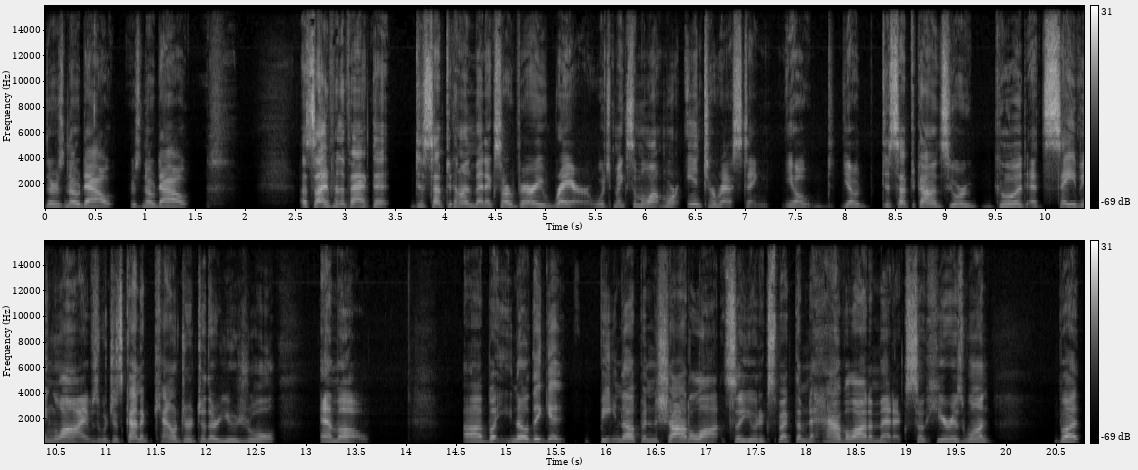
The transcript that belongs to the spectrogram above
there's no doubt. There's no doubt. Aside from the fact that Decepticon medics are very rare, which makes them a lot more interesting. You know, you know, Decepticons who are good at saving lives, which is kind of counter to their usual MO. Uh, but you know, they get beaten up and shot a lot, so you would expect them to have a lot of medics. So here is one. But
